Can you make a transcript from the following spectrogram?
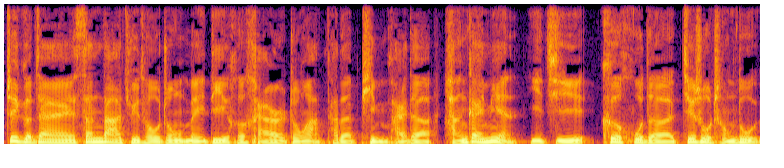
这个在三大巨头中，美的和海尔中啊，它的品牌的涵盖面以及客户的接受程度，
